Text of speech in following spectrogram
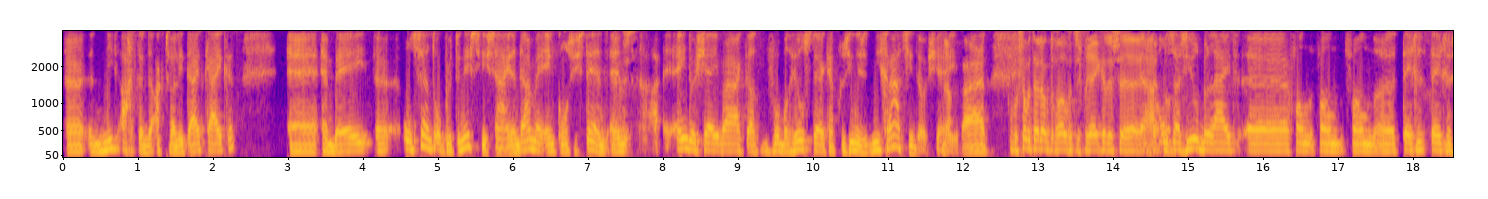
uh, niet achter de actualiteit kijken. Uh, en B, ontzettend opportunistisch zijn en daarmee inconsistent. En één dossier waar ik dat bijvoorbeeld heel sterk heb gezien is het migratiedossier. Ja. Waar, Kom ik zo meteen ook nog over te spreken. Dus, ja, ons asielbeleid van, van, van tegen, tegen,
